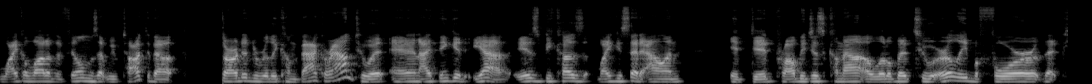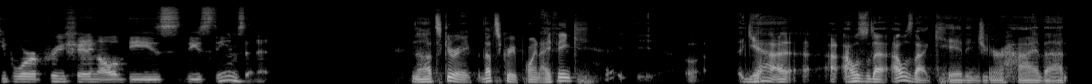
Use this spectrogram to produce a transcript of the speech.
like a lot of the films that we've talked about, started to really come back around to it. And I think it, yeah, is because, like you said, Alan, it did probably just come out a little bit too early before that people were appreciating all of these these themes in it. No, that's great. That's a great point. I think, yeah, I, I was that I was that kid in junior high that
